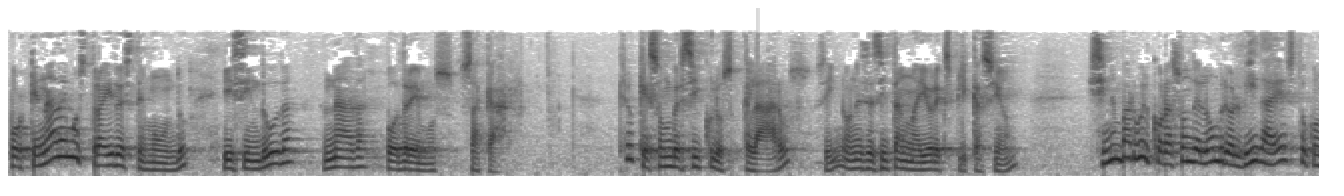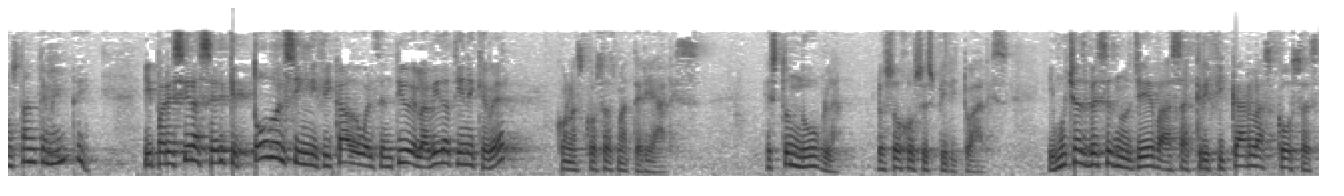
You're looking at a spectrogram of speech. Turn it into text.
porque nada hemos traído este mundo y sin duda nada podremos sacar. Creo que son versículos claros, ¿sí? no necesitan mayor explicación. Sin embargo, el corazón del hombre olvida esto constantemente. Y pareciera ser que todo el significado o el sentido de la vida tiene que ver con las cosas materiales. Esto nubla los ojos espirituales y muchas veces nos lleva a sacrificar las cosas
